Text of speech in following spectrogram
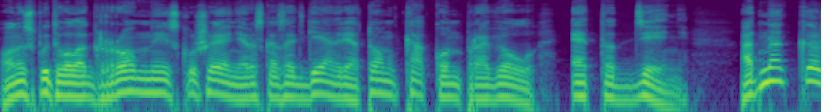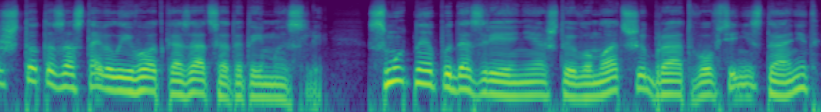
Он испытывал огромное искушение рассказать Генри о том, как он провел этот день. Однако что-то заставило его отказаться от этой мысли — Смутное подозрение, что его младший брат вовсе не станет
